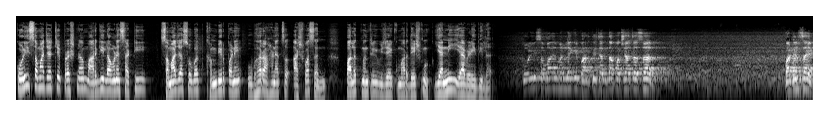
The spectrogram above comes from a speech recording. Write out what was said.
कोळी समाजाचे प्रश्न मार्गी लावण्यासाठी समाजासोबत खंबीरपणे उभं राहण्याचं आश्वासन पालकमंत्री विजयकुमार देशमुख यांनी यावेळी दिलं. कोळी समाज म्हणलं की भारतीय जनता पक्षाचा सर. पाटील साहेब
